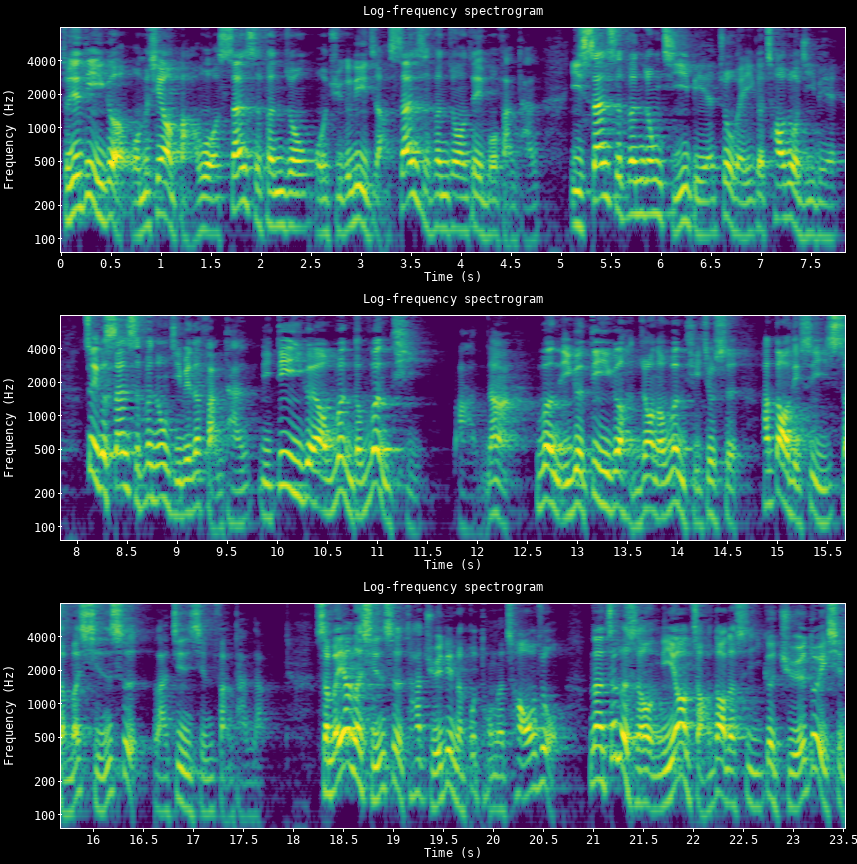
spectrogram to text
首先，第一个，我们先要把握三十分钟。我举个例子啊，三十分钟这一波反弹，以三十分钟级别作为一个操作级别，这个三十分钟级别的反弹，你第一个要问的问题。啊，那问一个第一个很重要的问题就是，它到底是以什么形式来进行反弹的？什么样的形式它决定了不同的操作？那这个时候你要找到的是一个绝对性，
